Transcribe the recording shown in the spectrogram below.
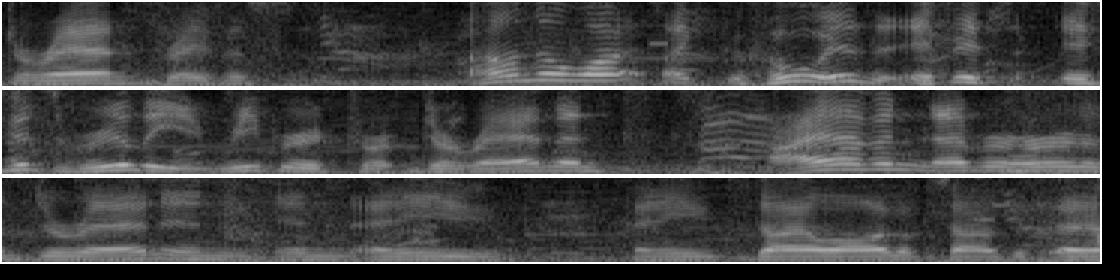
Duran, Dreyfus. I don't know what, like, who is it? If it's if it's really Reaper Duran, then I haven't ever heard of Duran in, in any any dialogue of of the... Eh,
